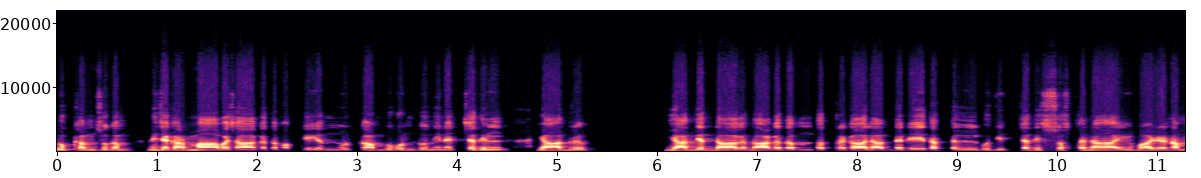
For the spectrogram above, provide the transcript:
ദുഃഖം സുഖം നിജ കർമാവശാഗതമൊക്കെ എന്നുൾക്കാമ്പുകൊണ്ടു നിനച്ചതിൽ യാതൃ യാദ്യദാഗതം തത്ര കാലാന്തരേ തത്തൽ ഭുജിച്ചതിസ്വസ്ഥനായി വാഴണം.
